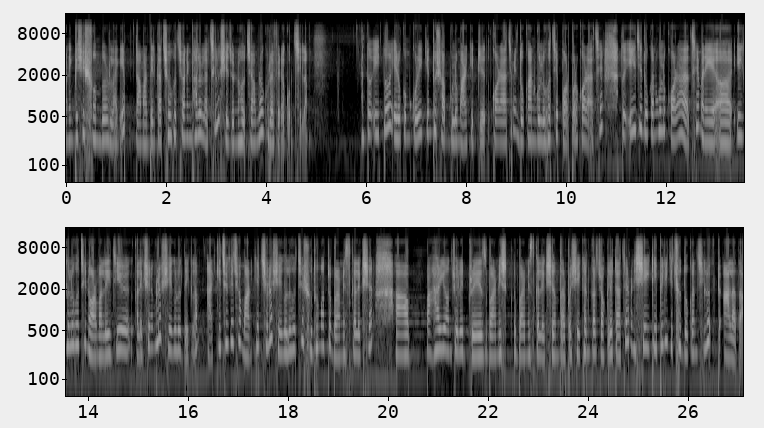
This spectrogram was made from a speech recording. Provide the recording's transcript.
অনেক বেশি সুন্দর লাগে। তো আমাদের কাছেও হচ্ছে অনেক ভালো লাগছিল, সেজন্য হচ্ছে আমরা ঘোরাফেরা করছিলাম। তো এই তো এরকম করেই কিন্তু সবগুলো মার্কেট করা আছে মানে দোকানগুলো হচ্ছে পরপর করা আছে। তো এই যে দোকানগুলো করা আছে মানে এইগুলো হচ্ছে নর্মালি যে কালেকশানগুলো সেগুলো দেখলাম। আর কিছু কিছু মার্কেট ছিল, সেগুলো হচ্ছে শুধুমাত্র বার্মিস কালেকশন পাহাড়ি অঞ্চলের ড্রেস বার্মিস বার্মিস কালেকশন, তারপর সেখানকার চকলেট আচার মানে সেই টাইপেরই কিছু দোকান ছিল একটু আলাদা।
